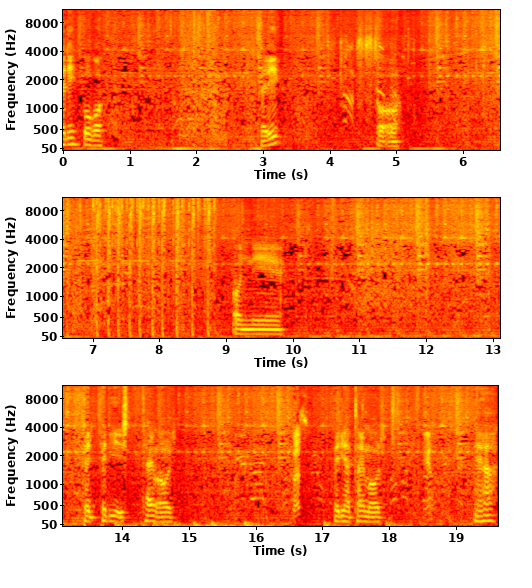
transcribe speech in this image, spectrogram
Paddy, Bohrer. Paddy? Oh oh. Oh nee. Paddy, ist Timeout. Was? Paddy hat Timeout. Ja. Ja.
